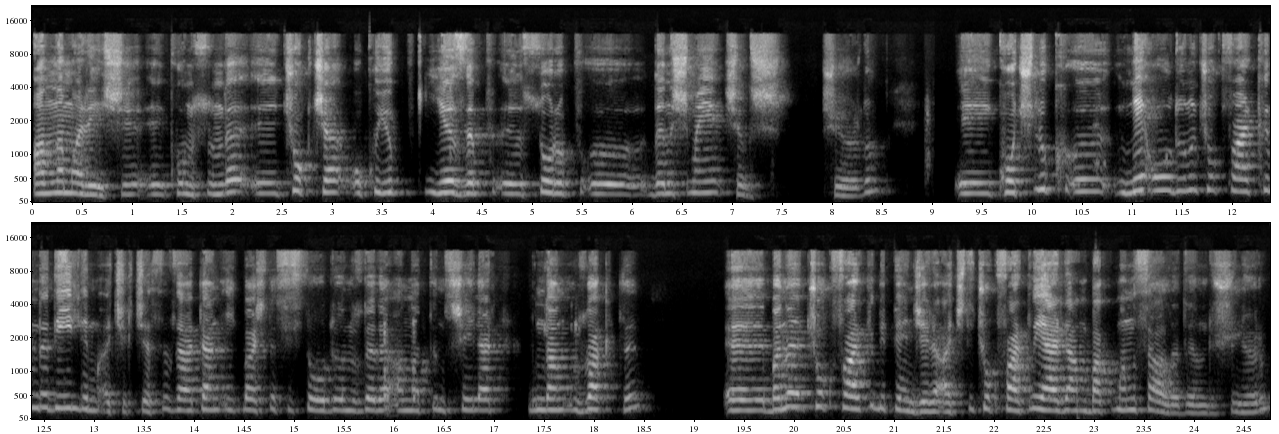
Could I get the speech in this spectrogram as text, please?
anlam arayışı, eee, konusunda, eee, çokça okuyup, yazıp, ııı, sorup, ııı, danışmaya çalışıyordum. Eee, koçluk, ııı, ne olduğunun çok farkında değildim açıkçası. Zaten ilk başta siz sorduğunuzda da anlattığınız şeyler bundan uzaktı. Eee, bana çok farklı bir pencere açtı. Çok farklı yerden bakmamı sağladığını düşünüyorum.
